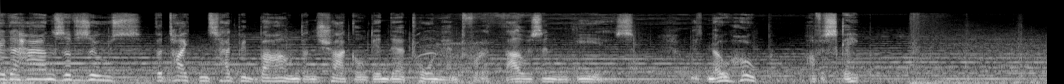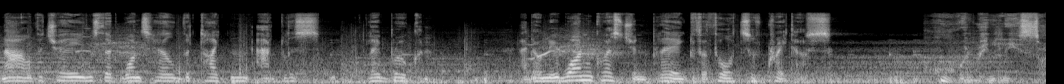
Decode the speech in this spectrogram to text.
By the hands of Zeus, the Titans had been bound and shackled in their torment for a thousand years, with no hope of escape. Now the chains that once held the Titan Atlas lay broken, and only one question plagued the thoughts of Kratos. Who will release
